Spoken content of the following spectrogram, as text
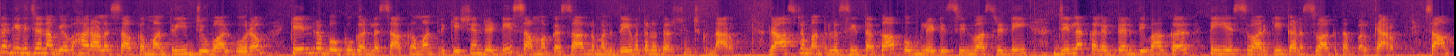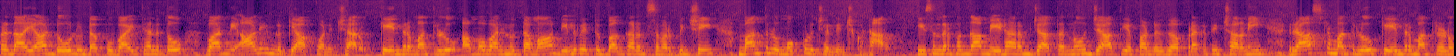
కేంద్ర గిరిజన వ్యవహారాల శాఖ మంత్రి జువాల్ ఓరం కేంద్ర బొగ్గు గన్ల శాఖ మంత్రి కిషన్ రెడ్డి సమ్మక్క సార్లమల దేవతలు దర్శించుకున్నారు. రాష్ట్ర మంత్రులు సీతక్క పొంగులేటి శ్రీనివాస్ రెడ్డి జిల్లా కలెక్టర్ దివాకర్ టీఎస్ వారికి ఘన స్వాగతం పలికారు. సాంప్రదాయ డోలు డప్పు వాయిద్యాలతో వారిని ఆలయంలోకి ఆహ్వానించారు. కేంద్ర మంత్రులు అమ్మవారిను తమ నిలువెత్తు బంగారం సమర్పించి మంత్రులు మొక్కులు చెల్లించుకున్నారు. ఈ సందర్భంగా మేడారం జాతరను జాతీయ పండుగగా ప్రకటించాలని రాష్ట్ర మంత్రులు కేంద్ర మంత్రులను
